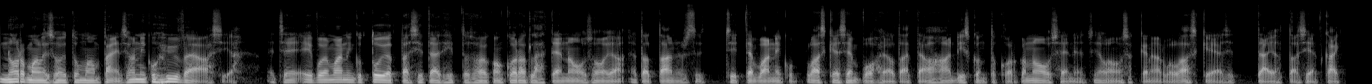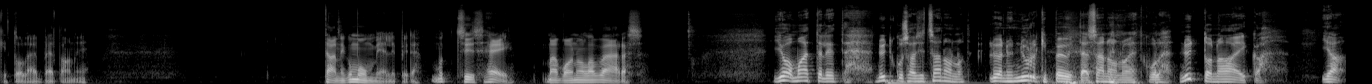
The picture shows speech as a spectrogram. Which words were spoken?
normalisoitumaan päin. Se on niin kuin hyvä asia. Et se ei voi vaan niinku tuijottaa sitä, että hittosoikon korot lähtee nousuun ja, ja tota, sitten vaan niinku laskee sen pohjalta, että ahaa, diskonttokorko nousee, niin silloin osakkeen arvo laskee ja sitten tämä johtaa siihen, että kaikki tulee betoniin. Tämä on niinku mun mielipide. Mutta siis hei, mä voin olla väärässä. Joo, mä ajattelin, että nyt kun sä olisit sanonut, lyönyt nyrki pöytään sanonut, että kuule, nyt on aika, ja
